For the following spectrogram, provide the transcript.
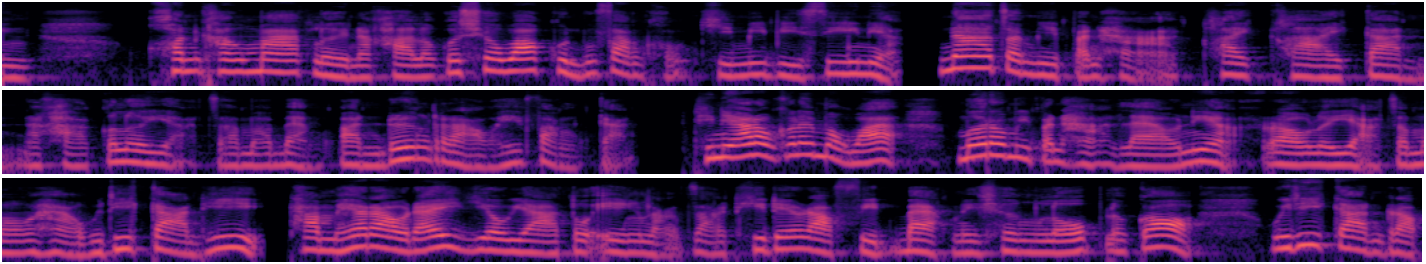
ง ค่อนข้างมากเลยนะคะ แล้วก็เชื่อว่าคุณผู้ฟังของคิมีบีซี่เนี่ยน่าจะมีปัญหาคล้ายๆกันนะคะ ก็เลยอยากจะมาแบ่งปันเรื่องราวให้ฟังกัน ทีนี้เราก็เลยมองว่าเมื่อเรามีปัญหาแล้วเนี่ยเราเลยอยากจะมองหาวิธีการที่ทำให้เราได้เยียวยาตัวเองหลังจากที่ได้รับฟีดแบ็กในเชิงลบ แล้วก็วิธีการรับ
